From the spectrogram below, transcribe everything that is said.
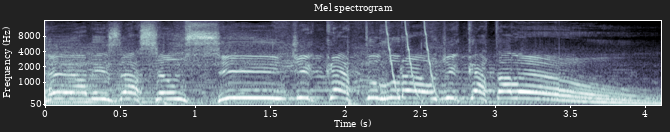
Realização Sindicato Rural de Catalão.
